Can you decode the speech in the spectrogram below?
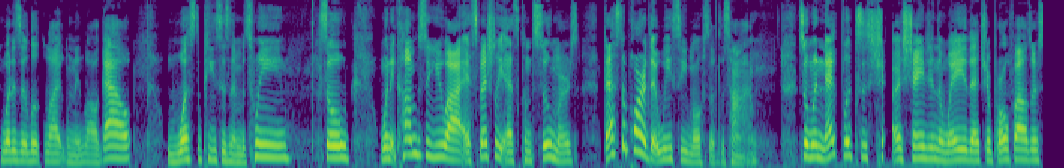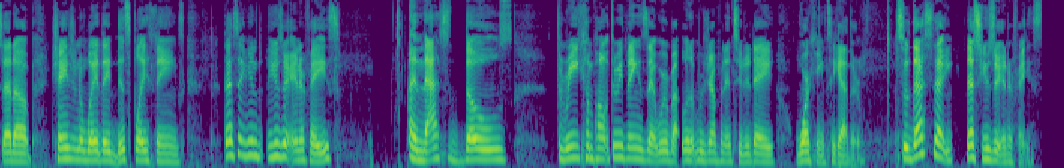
What does it look like when they log out? What's the pieces in between? So when it comes to UI, especially as consumers, that's the part that we see most of the time. So when Netflix is, ch- is changing the way that your profiles are set up, changing the way they display things, that's a user interface, and that's those three component three things that we're about we're jumping into today working together. So that's that that's user interface.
